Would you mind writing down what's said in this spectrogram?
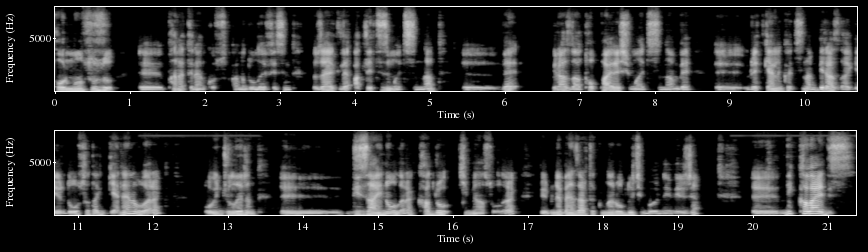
hormonsuzu e, Panathinaikos Anadolu Efes'in özellikle atletizm açısından e, ve biraz daha top paylaşımı açısından ve e, üretkenlik açısından biraz daha geride olsa da genel olarak oyuncuların e, dizaynı olarak, kadro kimyası olarak birbirine benzer takımlar olduğu için bu örneği vereceğim. E, Nick Kalaidis,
